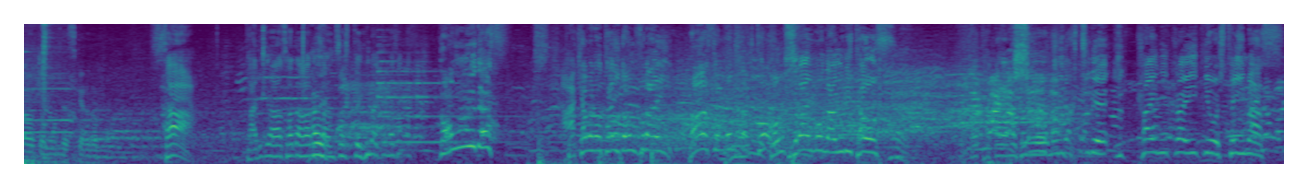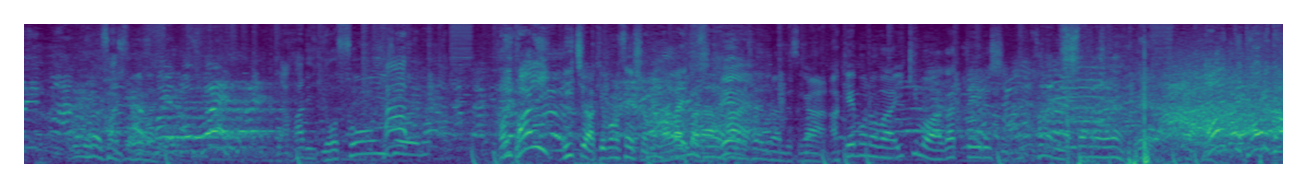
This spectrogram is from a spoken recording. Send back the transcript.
使うと思うんですけれどもさあ谷川貞治さん、そして船木正和ゴングです秋山の対ドンフライファーストコンタクトドンフライも殴り倒す高山という重い口で1回2回息をしていますやはり予想以上の リーチは曙選手の方が長い。から、ええサイドなんですが、明物は息も上がってい。るし、かなり下村がね、あっと倒れた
